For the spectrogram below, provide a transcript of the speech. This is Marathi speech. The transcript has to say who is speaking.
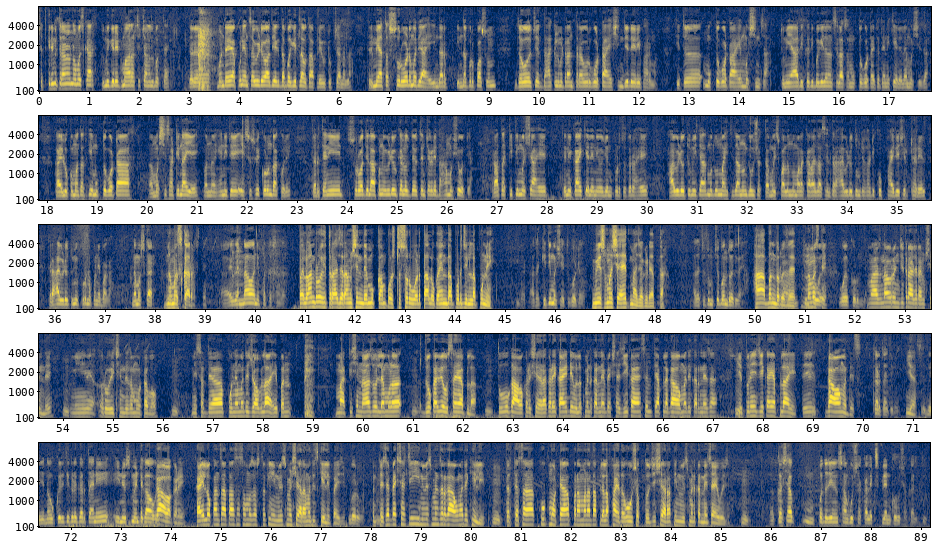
Speaker 1: शेतकरी मित्रांनो नमस्कार. तुम्ही ग्रेट महाराष्ट्र चॅनल बघताय. तर मंडई मंडळी आपण यांचा व्हिडिओ आधी एकदा बघितला होता आपल्या युट्यूब चॅनलला तर मी आता सुरवडमध्ये आहे. इंदार इंदापूरपासून जवळच एक दहा किलोमीटर अंतरावर गोटा आहे शिंदे डेअरी फार्म. तिथं मुक्त गोटा आहे म्हशींचा. तुम्ही याआधी कधी बघितला नसेल असा मुक्त गोटा आहे तर त्याने केलेला आहे म्हशीचा. काही लोक म्हणतात की मुक्त गोटा म्हशीसाठी नाही आहे पण ह्यांनी ते यशस्वी करून दाखवले. तर त्यांनी सुरुवातीला आपण व्हिडिओ केला होता त्यांच्याकडे दहा म्हशी होत्या. तर आता किती म्हशी आहेत त्यांनी काय केलं नियोजन पुढचं तर हे हा व्हिडिओ तुम्ही त्यामधून माहिती जाणून घेऊ शकता. म्हैस पालन तुम्हाला करायचं असेल तर हा व्हिडिओ तुमच्यासाठी खूप फायदेशीर ठरेल. तर हा व्हिडिओ तुम्ही पूर्णपणे बघा. नमस्कार.
Speaker 2: नमस्कार.
Speaker 1: एकदा नाव आणि पत्ता सांगा.
Speaker 2: पैलवान रोहित राजाराम शिंदे मुक्काम पोस्ट सुरवड तालुका इंदापूर जिल्हा पुणे.
Speaker 1: बरं. आता किती म्हशी आहेत गोट्यावर?
Speaker 2: वीस म्हशी आहेत माझ्याकडे आता.
Speaker 1: आता ते तुमचे बंधू आहेत काय?
Speaker 2: हा बंदरच आहेत.
Speaker 1: तुमची
Speaker 3: नमस्ते.
Speaker 1: ओळख- ओळख करून द्या.
Speaker 3: माझं नाव रणजित राजाराम शिंदे. मी रोहित शिंदेचा मोठा भाऊ. मी सध्या पुण्यामध्ये जॉबला आहे पण मातीशी नाळ जोडल्यामुळं जो काय व्यवसाय आहे आपला. तो गावाकडे शहराकडे काय डेव्हलपमेंट करण्यापेक्षा जी काय असेल ते आपल्या गावामध्ये करण्याचा हेतूने जे काही आपलं आहे ते गावामध्येच.
Speaker 1: करताय तुम्ही.
Speaker 3: यस
Speaker 1: म्हणजे नोकरी तिकडे करताय आणि इन्व्हेस्टमेंट गाव
Speaker 3: गावाकडे. काही लोकांचा आता असा समज असतो की इन्व्हेस्टमेंट शहरामध्येच केली पाहिजे.
Speaker 1: बरोबर.
Speaker 3: पण त्याच्यापेक्षाची इन्व्हेस्टमेंट जर गावामध्ये केली. तर त्याचा खूप मोठ्या प्रमाणात आपल्याला फायदा होऊ शकतो जी शहरात इन्व्हेस्टमेंट करण्याच्या ऐवजी.
Speaker 1: कशा पद्धतीने सांगू शकाल एक्सप्लेन करू शकाल की?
